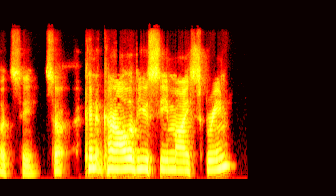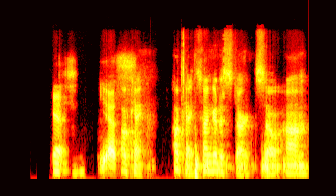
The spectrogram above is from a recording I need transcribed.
let's see. So can, can all of you see my screen? Yes. Yes. Okay. Okay, so I'm going to start. So um,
